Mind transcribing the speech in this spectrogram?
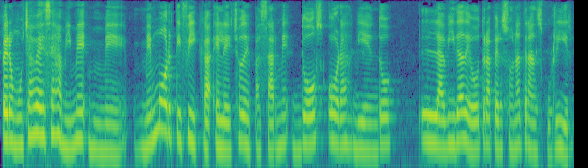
Pero muchas veces a mí me, me, me mortifica el hecho de pasarme dos horas viendo la vida de otra persona transcurrir.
